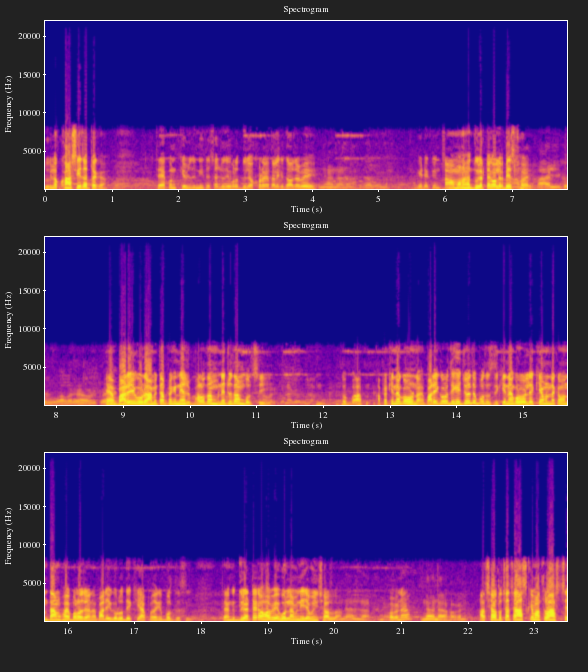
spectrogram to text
দুই লক্ষ আশি হাজার টাকা? তো এখন কেউ যদি নিতে চায় যদি বলে দুই লক্ষ টাকা তাহলে কি দেওয়া যাবে? না না না দেওয়া যাবে না। এটা কিন্তু আমার মনে হয় লাখ টাকা হলে বেস্ট হয়। হ্যাঁ বাড়ি গরু আমি তো আপনাকে ভালো দাম ন্যায্য দাম বলছি। আপনার কেনা গরু না? বাড়ি গরু দেখে এই জন্যই তো বলতেছি কেনা গরু হলে কেমন না কেমন দাম হয় বলা যায় না। বাড়ি গরু দেখে আপনাকে বলতেছি। কি হাজার টাকা হবে হলে আমি নিয়ে যাব ইনশাল্লাহ না না হবে না? না না হবে না। আচ্ছা তো চাচা আজকে মাত্র আসছে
